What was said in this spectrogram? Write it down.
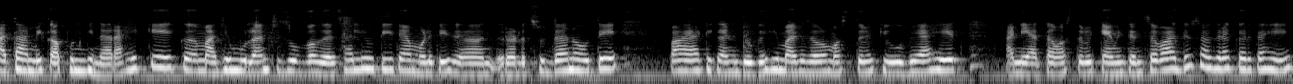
आता आम्ही कापून घेणार आहे केक. माझ्या मुलांची झोप वगैरे झाली होती त्यामुळे ते रडतसुद्धा नव्हते. पहा या ठिकाणी दोघेही माझ्याजवळ मस्तपैकी उभे आहेत आणि आता मस्तपैकी आम्ही त्यांचा वाढदिवस साजरा करत आहे.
